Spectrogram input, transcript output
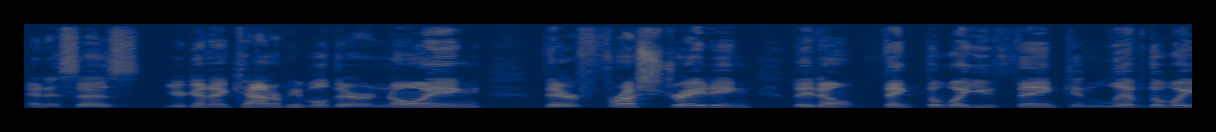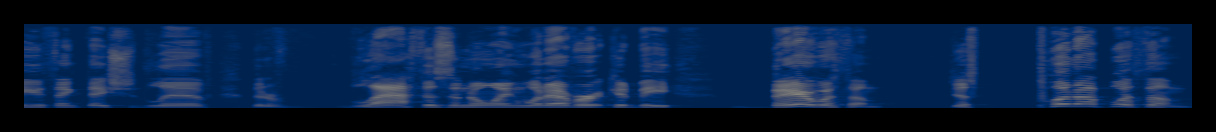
And it says, you're going to encounter people, they're annoying, they're frustrating, they don't think the way you think and live the way you think they should live, their laugh is annoying, whatever it could be. Bear with them. Just put up with them.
